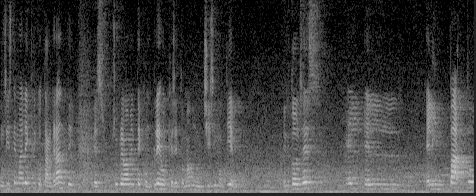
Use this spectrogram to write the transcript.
un sistema eléctrico tan grande, es supremamente complejo que se toma muchísimo tiempo. Entonces, el, impacto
